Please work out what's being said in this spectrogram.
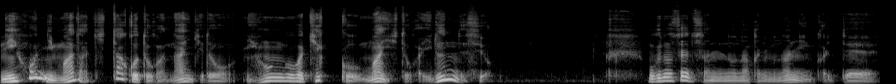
日本にまだ来たことがないけど日本語が結構上手い人がいるんですよ。僕の生徒さんの中にも何人かいて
